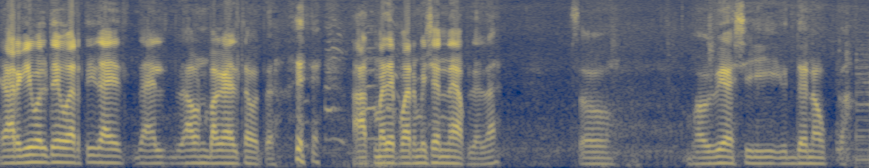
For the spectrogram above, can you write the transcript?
गार्गी बोलते वरती जाय जायला जाऊन बघायचं होतं. आतमध्ये परमिशन नाही आपल्याला. सो भव्य अशी युद्ध नौका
